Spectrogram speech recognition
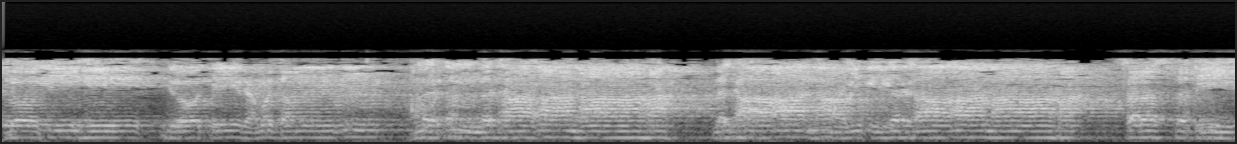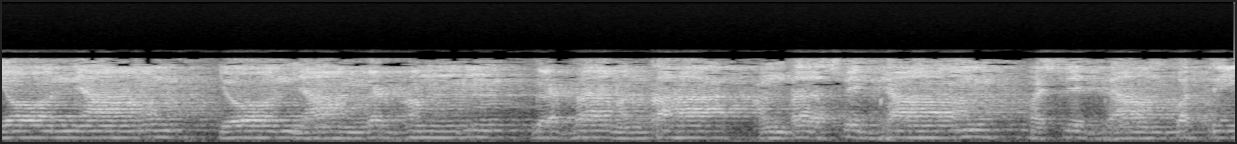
ज्योतिः ज्योतिरमृतम् अमृतम् दधानाः दधाना इति दधानाः सरस्वती योऽन्याम् गर्भम् गर्भमन्तः अन्तरश्विभ्याम् अश्विभ्याम् पत्नी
